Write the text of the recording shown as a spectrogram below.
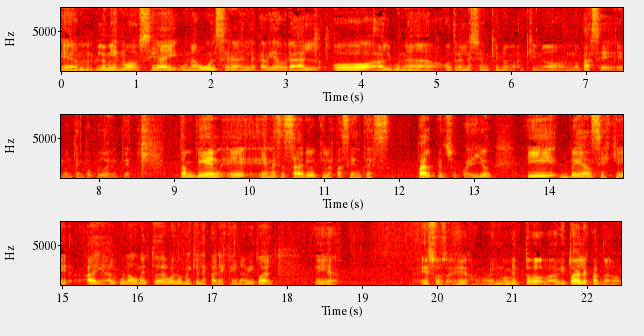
Em, lo mismo si hay una úlcera en la cavidad oral o alguna otra lesión que no, que no, no pase en un tiempo prudente. También eh, es necesario que los pacientes palpen su cuello y vean si es que hay algún aumento de volumen que les parezca inhabitual. Eh, eso es eh, el momento habitual es cuando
